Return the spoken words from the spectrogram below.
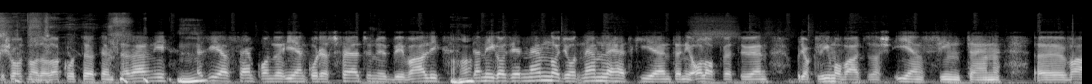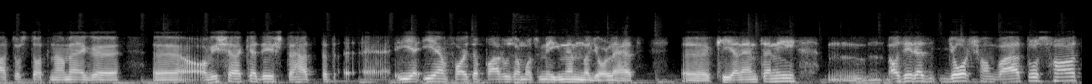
és ott van a lakótörtén szerelni. Uh-huh. Ez ilyen szempontból, ilyenkor ez feltűnőbbé válik, Aha. de még azért nem nagyon, nem lehet kijelenteni alapvetően, hogy a klímaváltozás ilyen szinten ö, változtatna meg a viselkedés, tehát, tehát ilyen fajta párhuzamot még nem nagyon lehet kijelenteni. Mm, azért ez gyorsan változhat,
